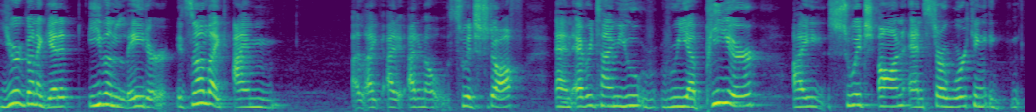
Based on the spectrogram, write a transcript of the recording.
you're gonna get it even later. It's not like I'm like I, I don't know switched off and every time you reappear I switch on and start working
